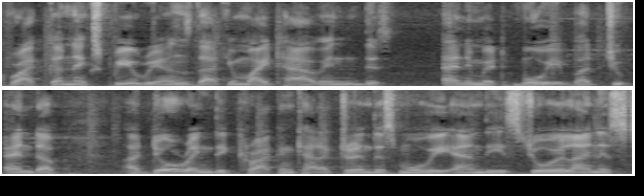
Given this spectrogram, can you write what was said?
kraken experience that you might have in this animated movie but you end up adoring the kraken character in this movie and the storyline is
